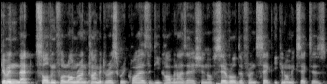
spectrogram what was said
Given that solving for long run climate risk requires the decarbonization of several different sec- economic sectors,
